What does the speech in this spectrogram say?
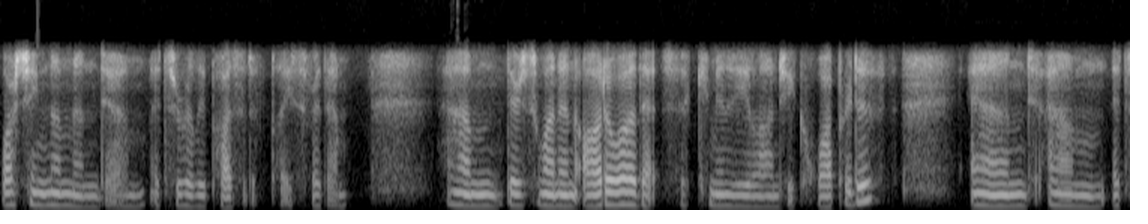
washing them, and um, it's a really positive place for them. Um, there's one in Ottawa that's a community laundry cooperative, and um, it's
